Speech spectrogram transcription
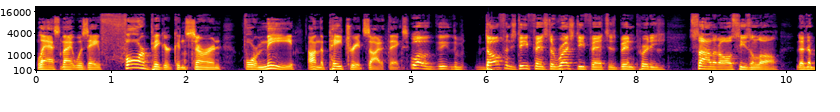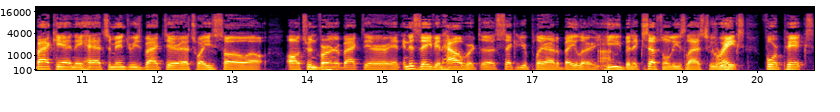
last night was a far bigger concern for me on the Patriots side of things. Well, the, the Dolphins defense, the rush defense, has been pretty solid all season long. Then the back end, they had some injuries back there. That's why you saw. Uh, Alterraun Verner back there, and, and this is Xavier Howard, uh, second year player out of Baylor. Uh, He's been exceptional these last two great. weeks. Four picks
